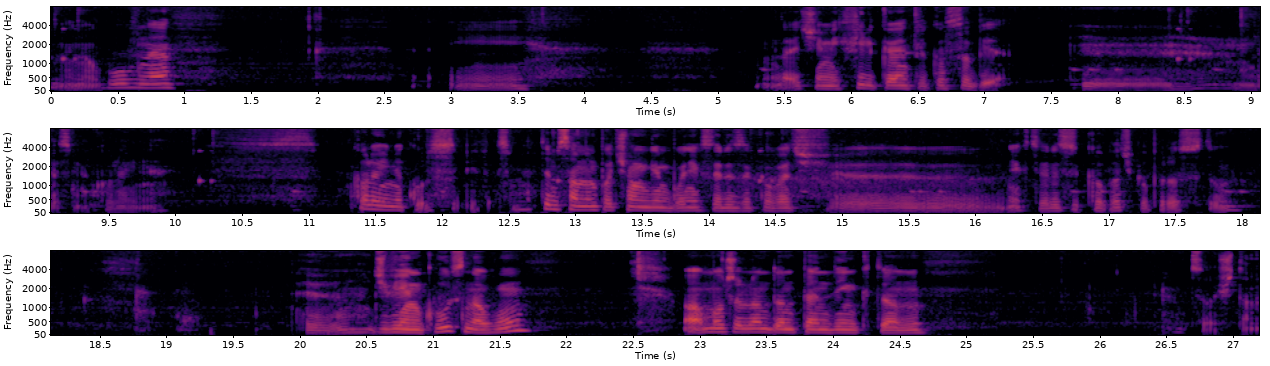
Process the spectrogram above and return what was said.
Menu główne. I dajcie mi chwilkę, tylko sobie mm, wezmę kolejny. Kolejny kurs sobie wezmę. Tym samym pociągiem, bo nie chcę ryzykować, yy, nie chcę ryzykować po prostu yy, dźwięku znowu. O, może London Pendington coś tam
